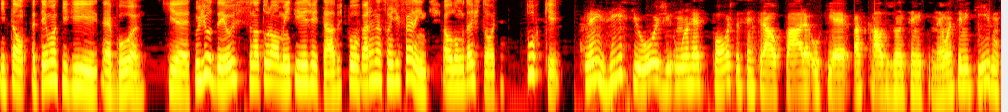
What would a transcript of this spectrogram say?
Então, tem uma aqui que é boa, que é os judeus são naturalmente rejeitados por várias nações diferentes ao longo da história. Por quê? Não existe hoje uma resposta central para o que é as causas do antissemitismo. Né? O antissemitismo,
